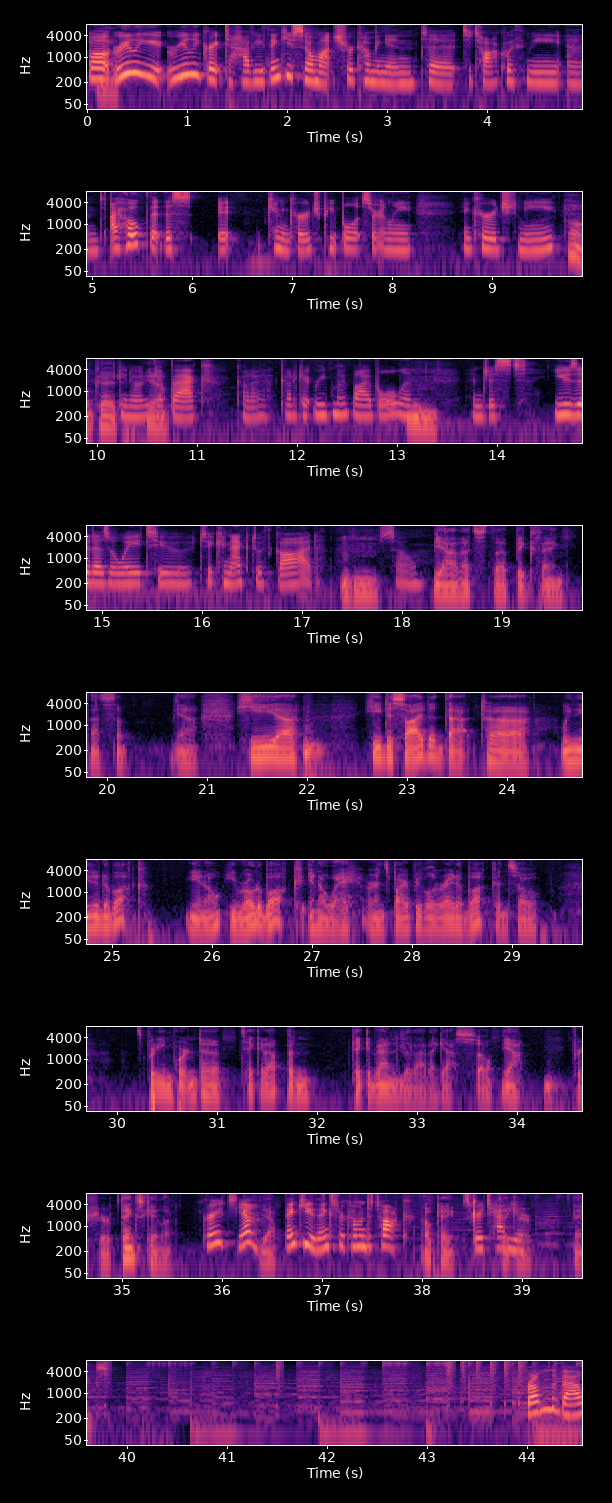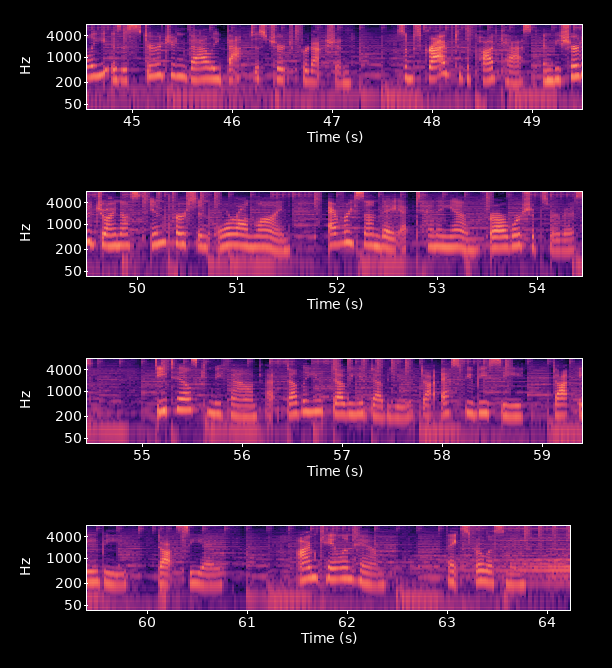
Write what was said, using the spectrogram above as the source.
Well, really, really great to have you. Thank you so much for coming in to to talk with me, and I hope that this it can encourage people. It certainly encouraged me, Oh, good. you know, to yeah. get back. Gotta gotta get read my Bible and Mm. and just use it as a way to to connect with God. hmm So Yeah, that's the big thing. That's the yeah. He uh, he decided that uh, we needed a book. You know, he wrote a book in a way, or inspired people to write a book, and so it's pretty important to take it up and take advantage of that, I guess. So yeah, for sure. Thanks, Caitlin. great, yeah. Yeah. Thank you. Thanks for coming to talk. Okay, It's great to have take you. care. Thanks. From the Valley is a Sturgeon Valley Baptist Church production. Subscribe to the podcast and be sure to join us in person or online every Sunday at 10 a.m. for our worship service. Details can be found at www.svbc.ab.ca. I'm Kaylin Ham. Thanks for listening.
